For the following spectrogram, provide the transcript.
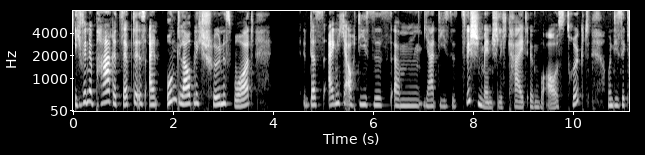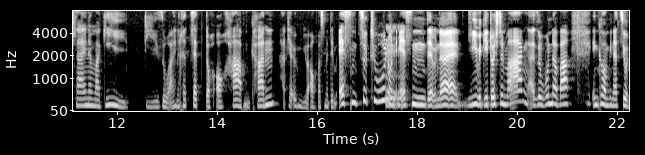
Ich finde, Paarrezepte ist ein unglaublich schönes Wort, das eigentlich auch dieses, ähm, ja, diese Zwischenmenschlichkeit irgendwo ausdrückt und diese kleine Magie, die so ein Rezept doch auch haben kann. Hat ja irgendwie auch was mit dem Essen zu tun und mhm. Essen, der, ne, Liebe geht durch den Magen, also wunderbar in Kombination.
